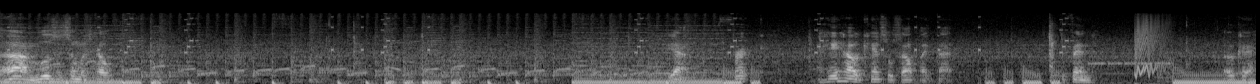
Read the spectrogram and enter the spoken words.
Ah, I'm losing so much health. Yeah, frick. I hate how it cancels out like that. Defend. Okay.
